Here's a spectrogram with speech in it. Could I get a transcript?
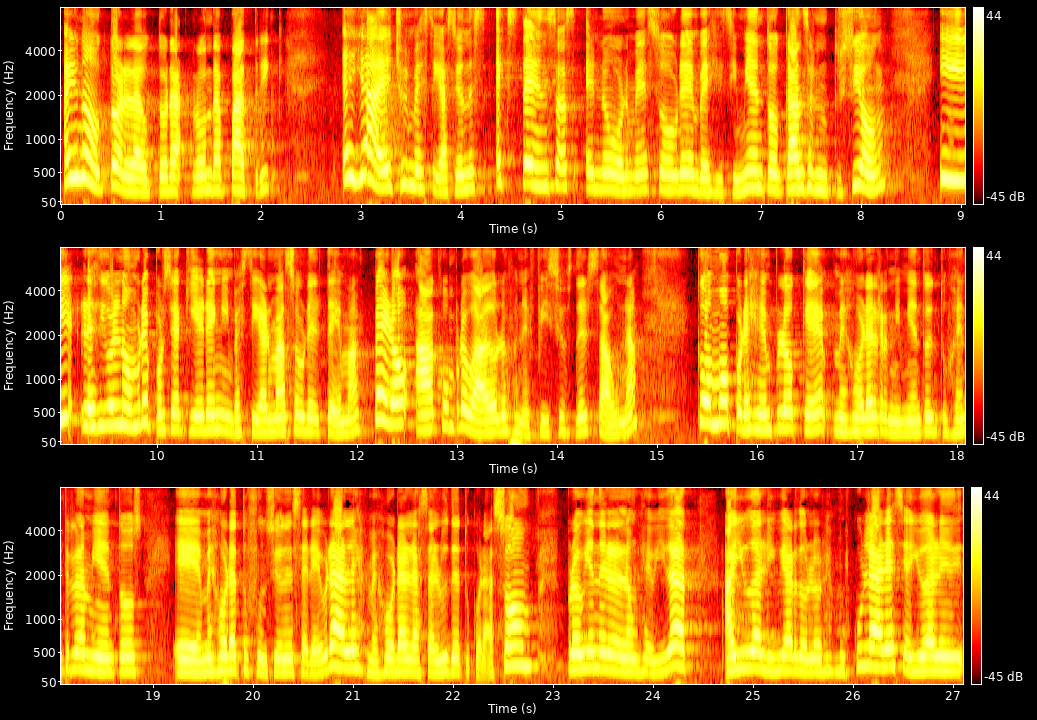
Hay una doctora, la doctora Ronda Patrick, ella ha hecho investigaciones extensas, enormes, sobre envejecimiento, cáncer, nutrición. Y les digo el nombre por si quieren investigar más sobre el tema, pero ha comprobado los beneficios del sauna, como por ejemplo que mejora el rendimiento en tus entrenamientos, eh, mejora tus funciones cerebrales, mejora la salud de tu corazón, proviene la longevidad, ayuda a aliviar dolores musculares y ayuda a la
